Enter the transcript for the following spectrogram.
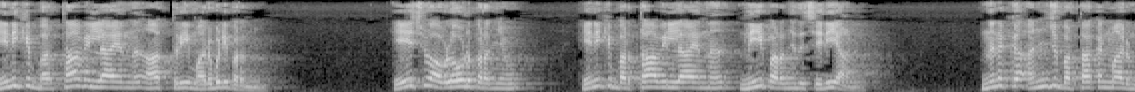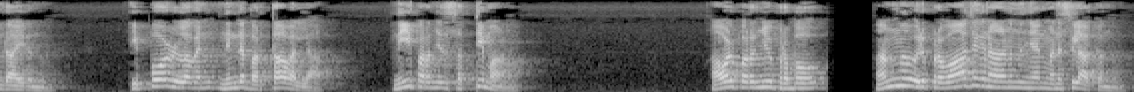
എനിക്ക് ഭർത്താവില്ല എന്ന് ആ സ്ത്രീ മറുപടി പറഞ്ഞു. യേശു അവളോട് പറഞ്ഞു എനിക്ക് ഭർത്താവില്ല എന്ന് നീ പറഞ്ഞത് ശരിയാണ്. നിനക്ക് അഞ്ചു ഭർത്താക്കന്മാരുണ്ടായിരുന്നു. ഇപ്പോഴുള്ളവൻ നിന്റെ ഭർത്താവല്ല. നീ പറഞ്ഞത് സത്യമാണ്. അവൾ പറഞ്ഞു പ്രഭോ അങ്ങ് ഒരു പ്രവാചകനാണെന്ന് ഞാൻ മനസ്സിലാക്കുന്നു.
